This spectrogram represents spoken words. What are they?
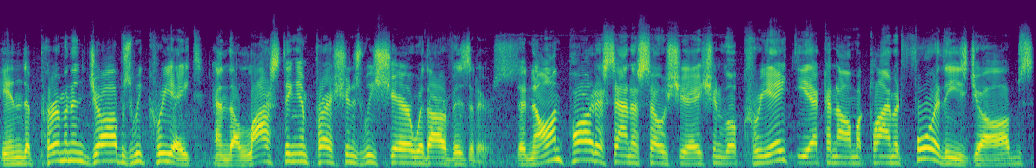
in the permanent jobs we create and the lasting impressions we share with our visitors. The Nonpartisan Association will create the economic climate for these jobs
